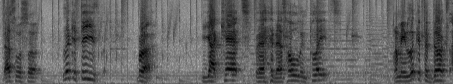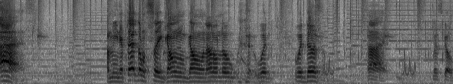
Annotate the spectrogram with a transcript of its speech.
That's what's up. Look at these, bruh. You got cats that, that's holding plates. I mean, look at the duck's eyes. I mean, if that don't say gone, gone, I don't know what what doesn't. Alright, let's go.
